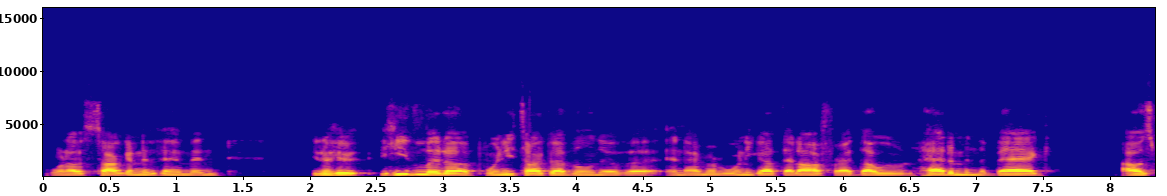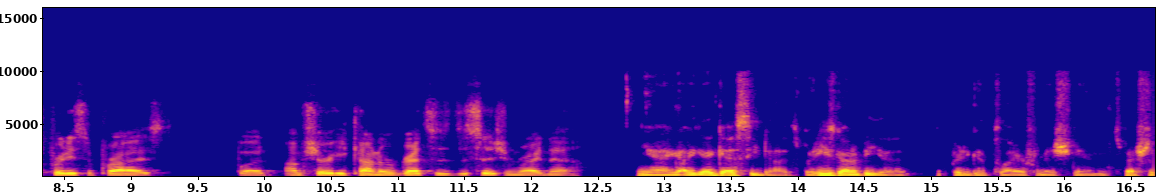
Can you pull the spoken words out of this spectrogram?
when I was talking to him and you know he he lit up when he talked about Villanova and I remember when he got that offer I thought we would had him in the bag. I was pretty surprised, but I'm sure he kind of regrets his decision right now. Yeah, I, guess he does, but he's going to be a pretty good player for Michigan, especially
